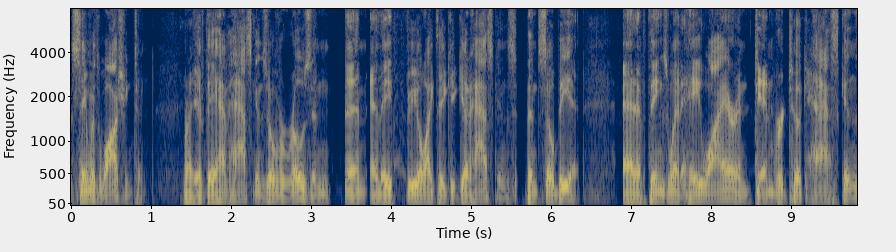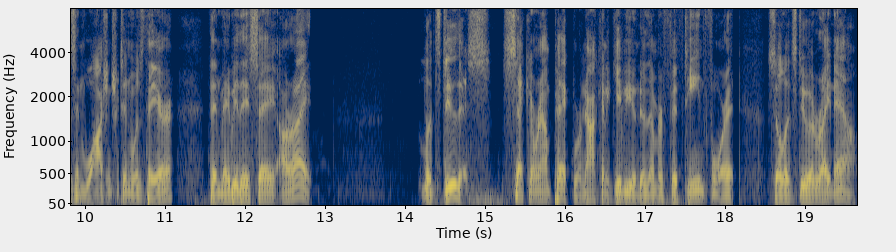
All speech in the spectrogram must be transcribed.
Same with Washington. Right. If they have Haskins over Rosen, then and they feel like they could get Haskins, then so be it. And if things went haywire and Denver took Haskins and Washington was there, then maybe they say, all right, let's do this. Second round pick. We're not going to give you into number 15 for it. So let's do it right now.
